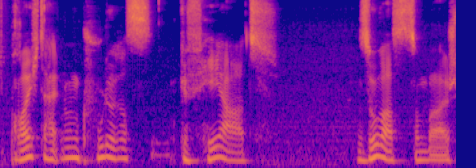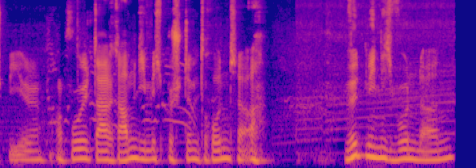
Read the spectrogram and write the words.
Ich bräuchte halt nur ein cooleres Gefährt. Sowas zum Beispiel. Obwohl, da rammen die mich bestimmt runter. Würde mich nicht wundern.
